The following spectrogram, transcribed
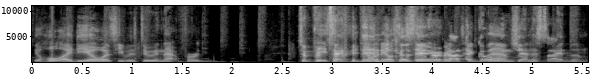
the whole idea was he was doing that for to basically protect them because they're about to go them. and genocide them.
